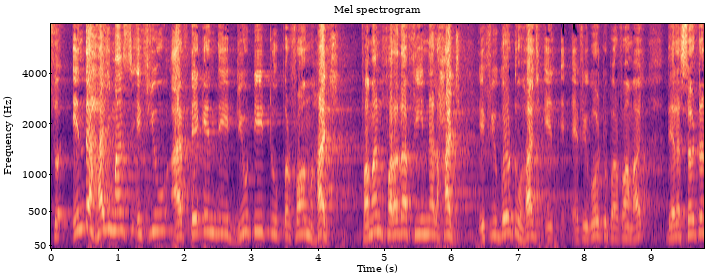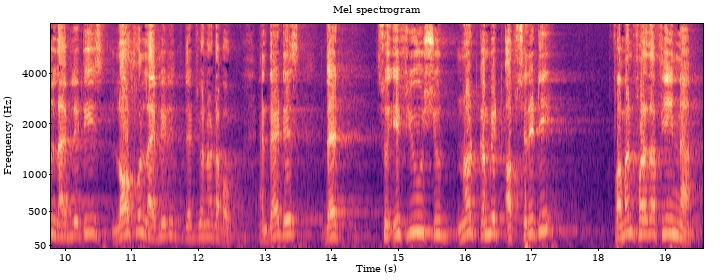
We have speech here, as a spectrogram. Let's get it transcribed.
so in the Hajj months, if you have taken the duty to perform Hajj, Faman Farada Al Hajj. If you go to Hajj, if you go to perform Hajj, there are certain liabilities, lawful liabilities that you are not about. And that is that, so if you should not commit obscenity, Faman Farada Fiinna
